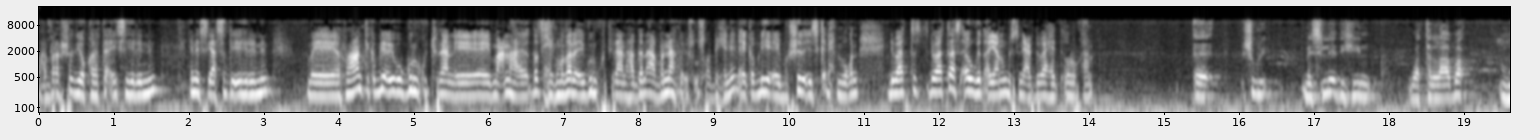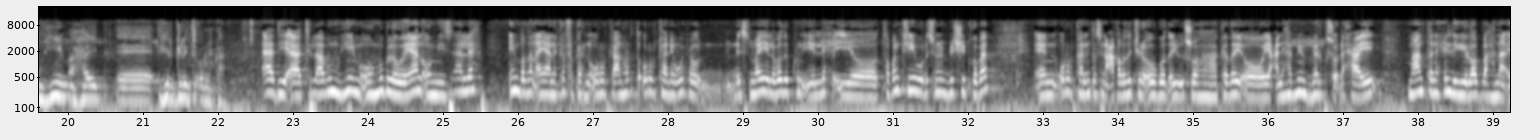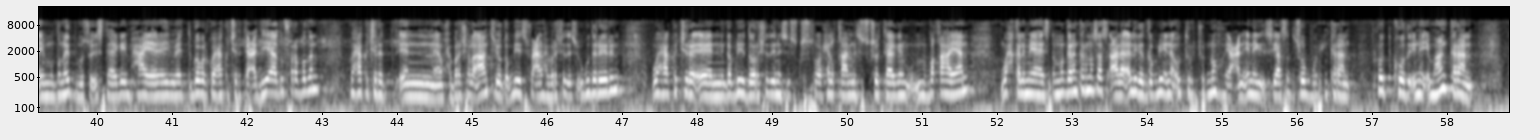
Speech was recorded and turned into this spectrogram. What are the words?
waxbarashadii oo kaleeta aysa helinin inay siyaasaddii ay helinin. Runaantii gabdhihii ayagoo guriga ku jiraan macnaha dad xigmadale ay guriga ku jiraan haddana aan banaanka u soo bixinin ee gabdhihii ay bulshada aysa ka dhex muuqan. Dhibaatadaas awgeed ayaan u dhisnay cabdiwaaxid ururkan shukri. Ma leedihiin? Waa tallaabo muhiim ahayd hirgelinta ururkan. Aada iyo aad tilaabo muhiima oo mugla weeyaan oo miisaan leh in badan ayaana ka fakarna ururkan horta ururkani wuxuu dhismay labada kun iyo lix iyo tobankii buu dhismay bishii koobaad ururkan intaasna caqabado jira awgood ayuu u soo haakaday oo yacni habeenba meel ku soo dhexaayay maantana xilligii loo baahnaa ee mudnayd buu soo istaagay. Maxaa yeelay gobolka waxaa ka jira tacdiye aad u fara badan. Waxaa ka jira waxbarasho la'aantii oo gabdhihii si waxbarashada is ugu dareerin. Waxaa ka jira gabdhihii doorashada inaysa isku soo xilqaamin is isku soo taagin ma baqahayaan. Wax kale miyaa haysta? Ma garan karno saas. Calaa aligeed gabdhihii inaan u turjurno yacni inay siyaasadda soo buuxin karaan roodkooda inay imaan karaan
